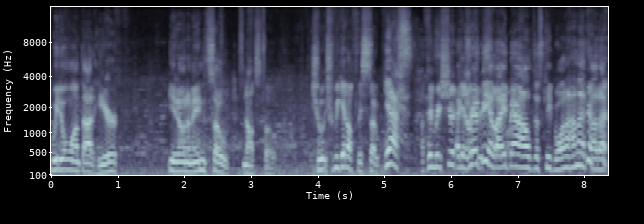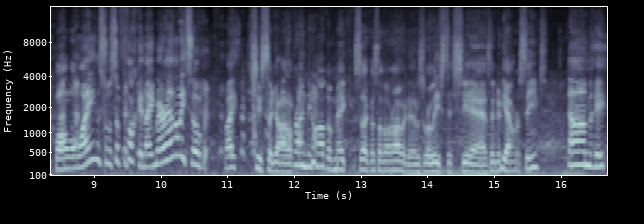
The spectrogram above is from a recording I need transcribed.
we don't want that here. You know what I mean? So It's not so. Should, should we get off this soap? yes, I think we should it get off could this be a soapbox. nightmare. I'll just keep going on it. But a bottle of wine, so it's a fucking nightmare anyway. So right, she's like, oh, Randy album Making Circles of Our Own it was released this year. Has it Yeah. been received? Um, it,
